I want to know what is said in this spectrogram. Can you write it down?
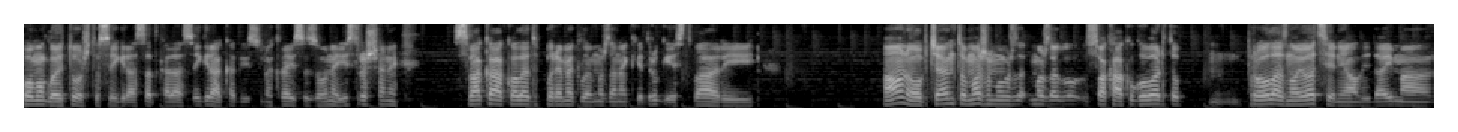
pomoglo je to što se igra sad kada se igra, kad su na kraju sezone istrošeni. Svakako, ali poremetilo je možda neke druge stvari a ono, općenito možemo možda, možda svakako govoriti o prolaznoj ocjeni, ali da ima,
